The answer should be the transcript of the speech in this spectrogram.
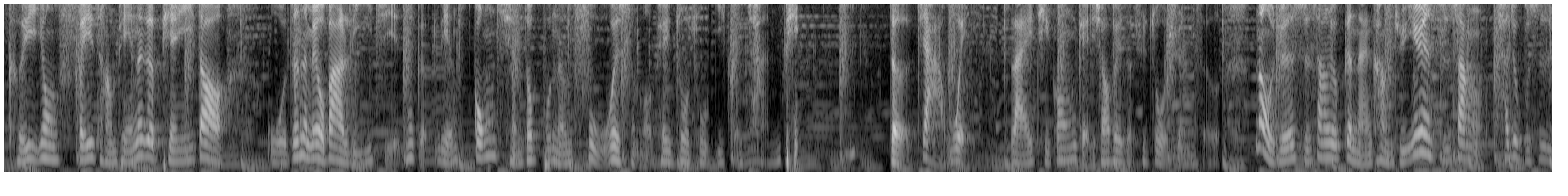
可以用非常便宜，那个便宜到。我真的没有办法理解，那个连工钱都不能付，为什么可以做出一个产品的价位来提供给消费者去做选择？那我觉得时尚又更难抗拒，因为时尚它就不是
